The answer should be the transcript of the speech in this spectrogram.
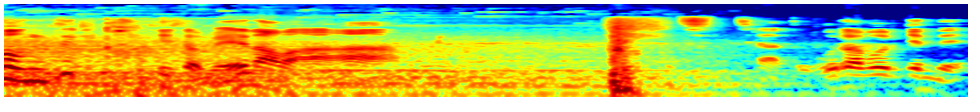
형들이 거기서 왜 나와? 진짜 놀아버리겠네.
